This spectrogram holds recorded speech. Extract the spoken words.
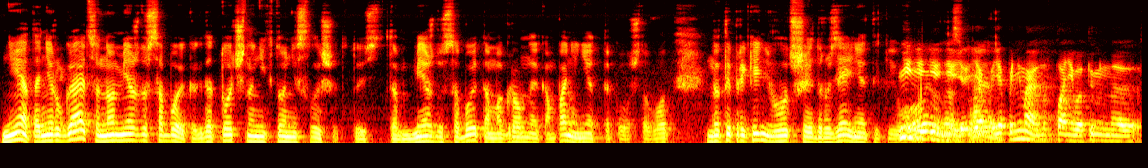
Нет, они ругаются, но между собой, когда точно никто не слышит. То есть там между собой там огромная компания, нет такого, что вот, ну ты прикинь, лучшие друзья, и нет такие. Не-не-не, я, я, я понимаю, но в плане вот именно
